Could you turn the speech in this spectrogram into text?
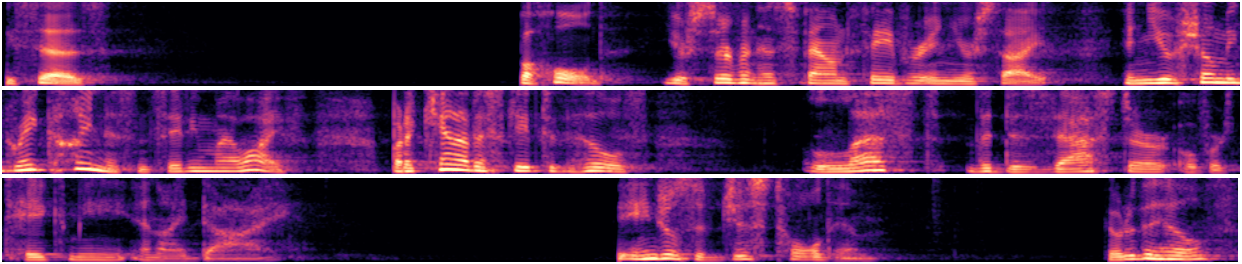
He says, Behold, your servant has found favor in your sight, and you have shown me great kindness in saving my life. But I cannot escape to the hills, lest the disaster overtake me and I die. The angels have just told him, Go to the hills,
